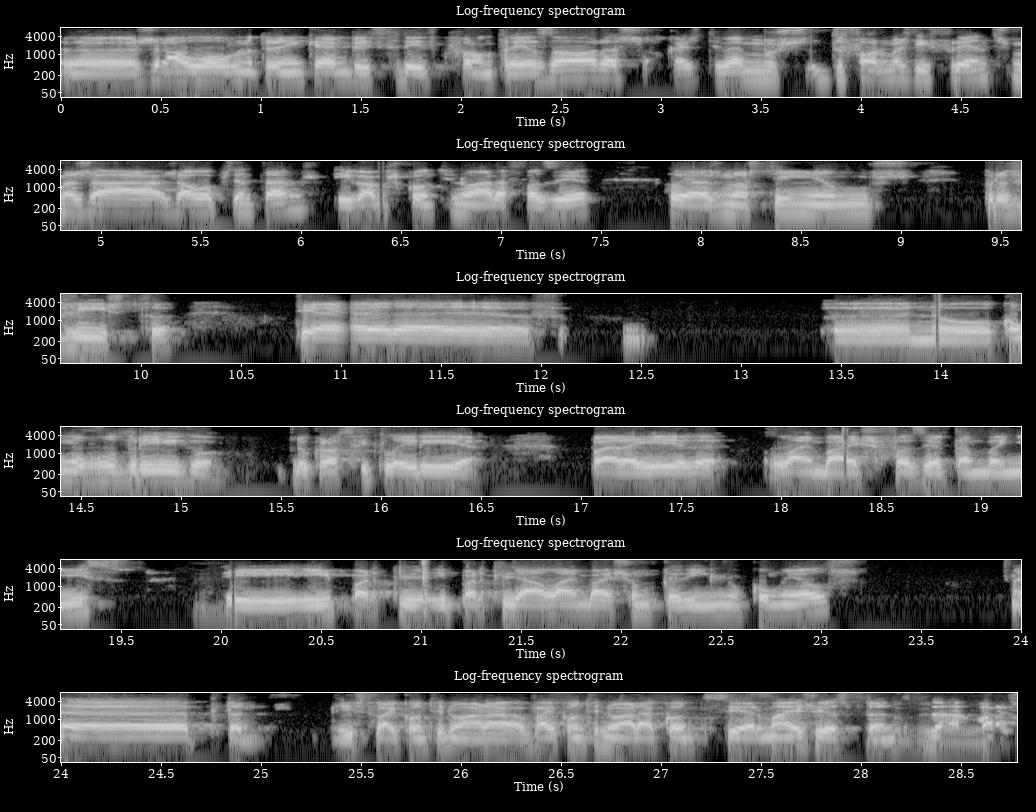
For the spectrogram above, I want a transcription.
uhum. uh, já houve no training camp inserido que foram 3 horas, ok, tivemos de formas diferentes, mas já, já o apresentamos e vamos continuar a fazer. Aliás, nós tínhamos previsto ter uh, uh, no, com o Rodrigo do CrossFit Leiria para ir lá embaixo fazer também isso uhum. e, e, partilhar, e, partilhar, lá embaixo um bocadinho com eles. portanto, isto vai continuar a, vai continuar a acontecer mais vezes, portanto, vais,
